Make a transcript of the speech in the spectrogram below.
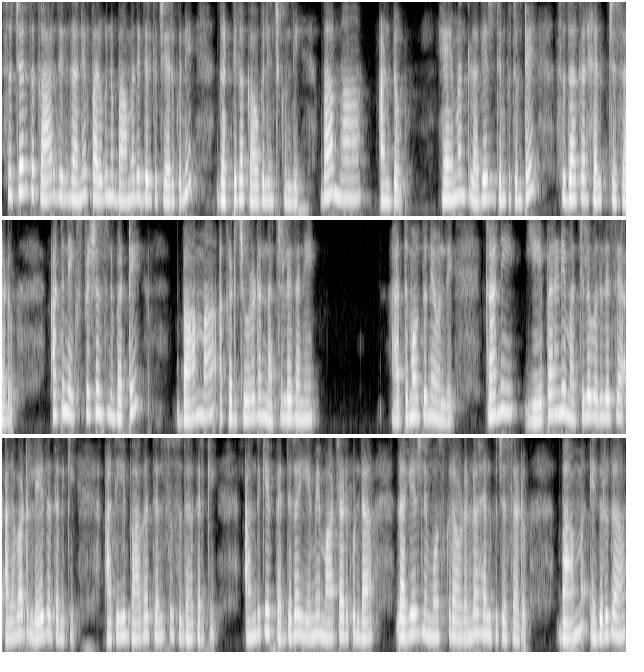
సుచరిత కారు దిగగానే పరుగున బామ్మ దగ్గరికి చేరుకుని గట్టిగా కౌగిలించుకుంది. బామ్మ అంటూ హేమంత్ లగేజ్ దింపుతుంటే సుధాకర్ హెల్ప్ చేశాడు. అతని ఎక్స్ప్రెషన్స్ని బట్టి బామ్మ అక్కడ చూడడం నచ్చలేదని అర్థమవుతూనే ఉంది. కానీ ఏ పనిని మధ్యలో వదిలేసే అలవాటు లేదు అతనికి. అది బాగా తెలుసు సుధాకర్కి. అందుకే పెద్దగా ఏమీ మాట్లాడకుండా లగేజ్ని మోసుకురావడంలో హెల్ప్ చేశాడు. బామ్మ ఎదురుగా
